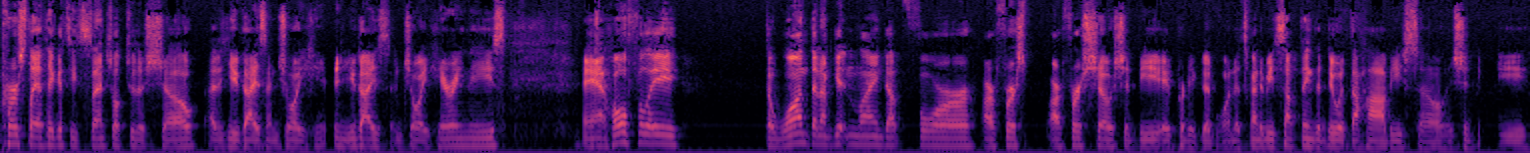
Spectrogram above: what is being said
personally i think it's essential to the show i think you guys enjoy you guys enjoy hearing these. And hopefully the one that i'm getting lined up for our first our first show should be a pretty good one. It's going to be something to do with the hobby so it should be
